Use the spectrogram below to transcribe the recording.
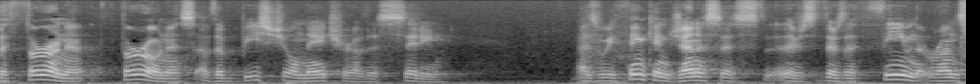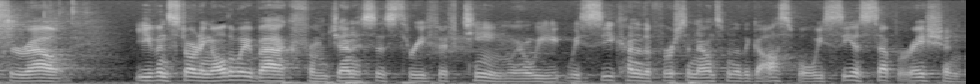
the thoroughness of the bestial nature of this city as we think in Genesis, there's, there's a theme that runs throughout, even starting all the way back from Genesis 3.15, where we, we see kind of the first announcement of the gospel. We see a separation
